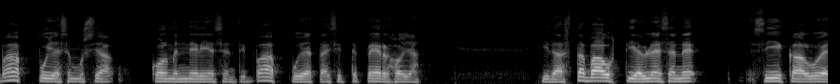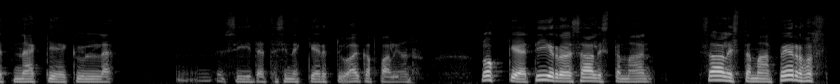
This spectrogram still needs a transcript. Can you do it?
vaappuja, semmoisia kolmen neljän sentin vaappuja tai sitten perhoja. Hidasta vauhtia. Yleensä ne siika-alueet näkee kyllä siitä, että sinne kertyy aika paljon lokkeja ja tiiroja saalistamaan, saalistamaan perhos,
